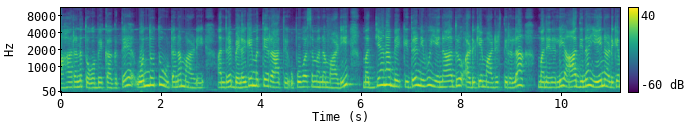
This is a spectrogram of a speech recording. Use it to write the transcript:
ಆಹಾರನ ತಗೋಬೇಕಾಗುತ್ತೆ. ಒಂದೊತ್ತು ಊಟನ ಮಾಡಿ, ಅಂದರೆ ಬೆಳಗ್ಗೆ ಮತ್ತು ರಾತ್ರಿ ಉಪವಾಸವನ್ನು ಮಾಡಿ, ಮಧ್ಯಾಹ್ನ ಬೇಕಿದ್ದರೆ ನೀವು ಏನಾದರೂ ಅಡುಗೆ ಮಾಡಿರ್ತೀರಲ್ಲ, ಮನೆಯಲ್ಲಿ ಆ ದಿನ ಏನು ಅಡುಗೆ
